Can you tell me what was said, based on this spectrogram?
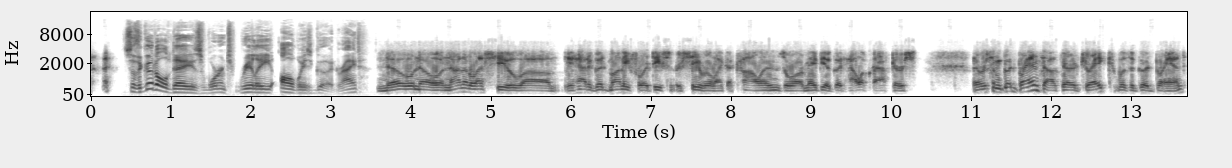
so the good old days weren't really always good, right? No, no, not unless you um, you had a good money for a decent receiver like a Collins or maybe a good Hallicrafters. There were some good brands out there. Drake was a good brand.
